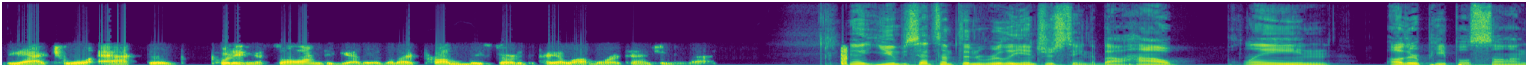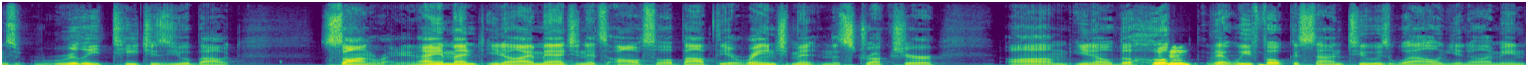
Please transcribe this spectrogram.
the actual act of putting a song together. That I probably started to pay a lot more attention to that. You, know, you said something really interesting about how playing other people's songs really teaches you about songwriting. And I meant, you know, I imagine it's also about the arrangement and the structure. Um, you know, the hook mm-hmm. that we focus on too as well. You know, I mean,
